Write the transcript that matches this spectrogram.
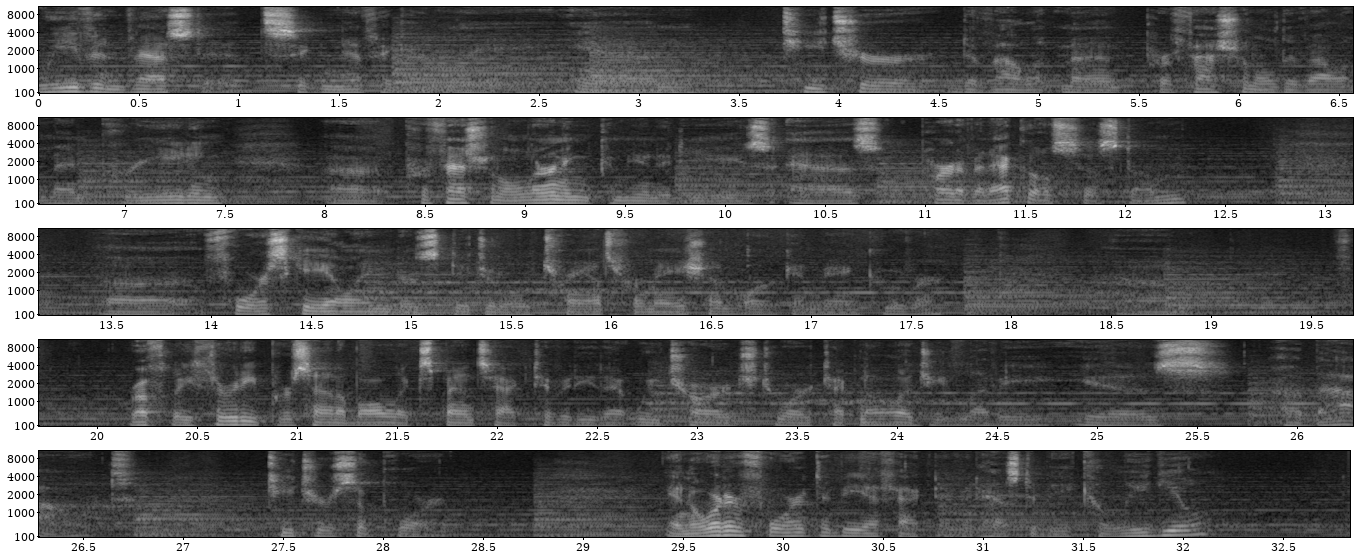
We've invested significantly in teacher development, professional development, creating uh, professional learning communities as part of an ecosystem uh, for scaling this digital transformation work in Vancouver. Um, roughly 30% of all expense activity that we charge to our technology levy is about teacher support. In order for it to be effective, it has to be collegial,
